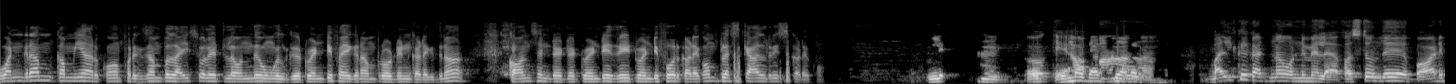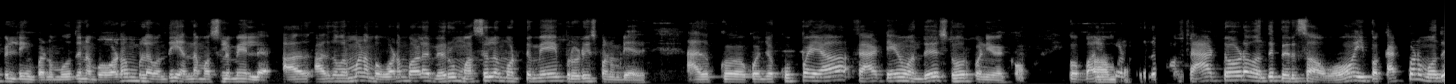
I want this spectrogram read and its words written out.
ஒன் கிராம் கம்மியா இருக்கும். ஃபார் எக்ஸாம்பிள் ஐசோலேட்ல வந்து உங்களுக்கு டுவெண்ட்டி ஃபைவ் கிராம் புரோட்டீன் கிடைக்குதுன்னா concentrated twenty three twenty four கிடைக்கும். பிளஸ் கேலரிஸ் கிடைக்கும். ஓகே. ரொம்ப ஜாஸ்தியா பல்க் கட்டினா ஒண்ணுமே இல்ல. ஃபர்ஸ்ட் வந்து பாடி பில்டிங் பண்ணும்போது நம்ம உடம்புல வந்து எந்த மசிலுமே இல்ல. அது- அதுக்கப்புறமா நம்ம உடம்பால வெறும் மசிலை மட்டுமே ப்ரொடியூஸ் பண்ண முடியாது. அது கொ- கொஞ்சம் குப்பையா ஃபேட்டையும் வந்து ஸ்டோர் பண்ணி வைக்கும். இப்போ பல்க் ஆமா. ஃபேட்டோட வந்து பெருசாகும் இப்ப கட் பண்ணும்போது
